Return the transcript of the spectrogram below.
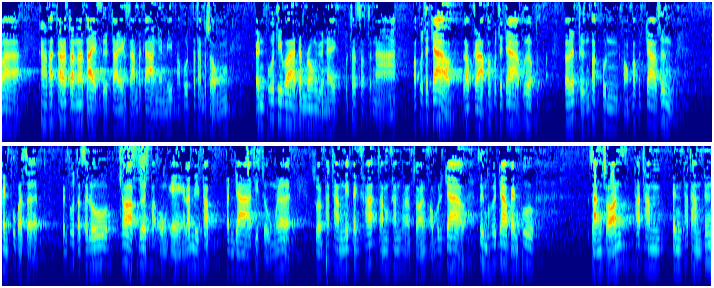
ว่าครับพระรัตนตรัยคือใจทั้งสามประการเนี่ยมีพระพุทธพระธรรมพระสงฆ์เป็นผู้ที่ว่าดำรงอยู่ในพุทธศาสนา พระพุทธเจ้าเรากราบพระพุทธเจ้าเพื่อเราเลิกถึงพระคุณของพระพุทธเจ้าซึ่งเป็นผู้ประเสริฐ เป็นผู้ตรัสรู้ชอบด้วยพระองค์เอง และมีพระปัญญาที่สูงเลิศ ส่วนพระธรรมนี้เป็นพระธรรมคำสั่งสอนของพระพุทธเจ้า ซึ่งพระพุทธเจ้าเป็นผู้สั่งสอนพระธรรมเป็นพระธรรมซึ่ง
